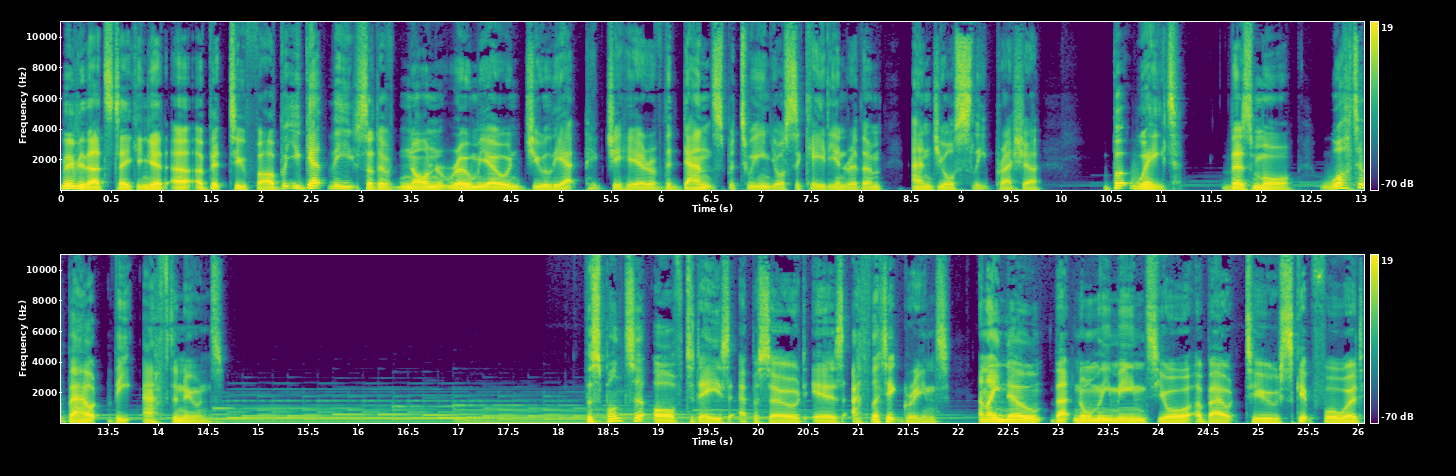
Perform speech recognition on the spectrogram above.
maybe that's taking it a, a, bit too far, but you get the sort of non Romeo and Juliet picture here of the dance between your circadian rhythm and your sleep pressure. But wait, there's more. What about the afternoons? The sponsor of today's episode is Athletic Greens. And I know that normally means you're about to skip forward,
